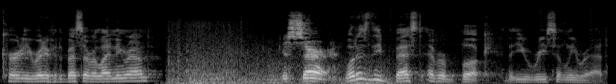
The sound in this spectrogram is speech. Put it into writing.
Kurt, are you ready for the best ever lightning round? Yes, sir. What is the best ever book that you recently read?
